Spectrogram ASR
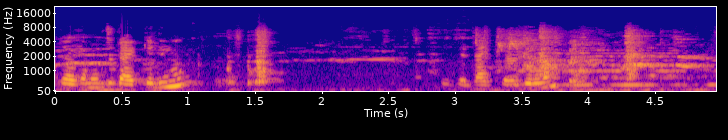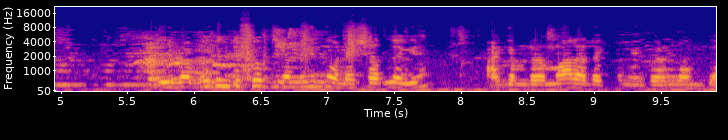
তো এখন একটু ডাইকে দিব। ডাইকে দিলাম। এইভাবে কিন্তু সবজি রান্না কিন্তু অনেক স্বাদ লাগে। আগে আমরা মালা দেখতাম এইবার আনলাম তো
